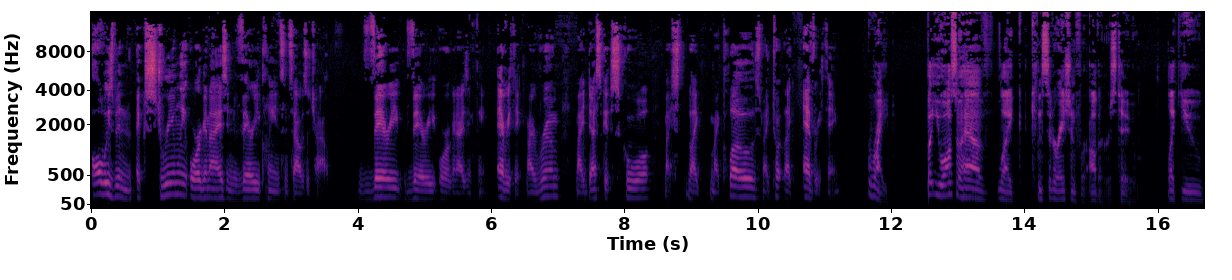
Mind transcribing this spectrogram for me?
always been extremely organized and very clean since I was a child. Very, very organized and clean. Everything. My room, my desk at school, my like my clothes, my to- like everything. right, but you also have like consideration for others too. Like you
